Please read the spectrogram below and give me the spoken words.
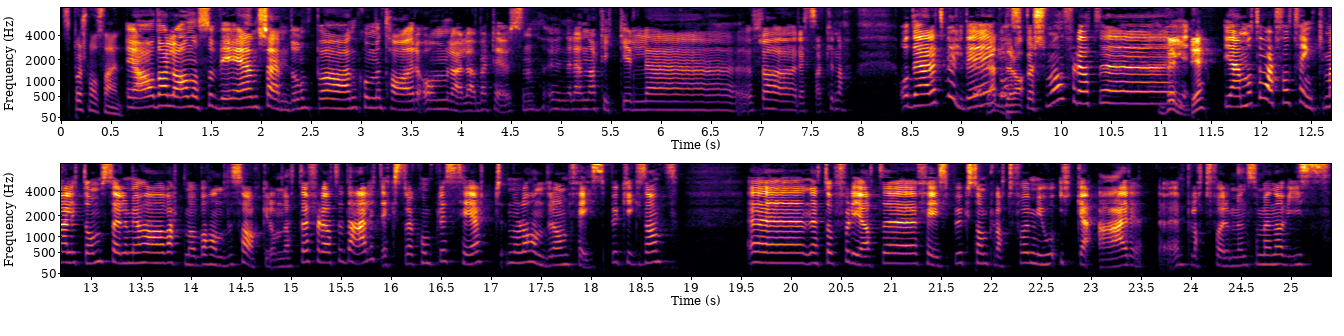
Spørsmålstegn. Ja, og da la han også ved en skjermdump av en kommentar om Laila Bertheussen under en artikkel eh, fra rettssaken. da. Og det er et veldig er godt spørsmål, fordi at eh, Veldig. Jeg måtte i hvert fall tenke meg litt om, selv om jeg har vært med å behandle saker om dette. fordi at det er litt ekstra komplisert når det handler om Facebook, ikke sant? Eh, nettopp fordi at eh, Facebook som plattform jo ikke er eh, plattformen som en avis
